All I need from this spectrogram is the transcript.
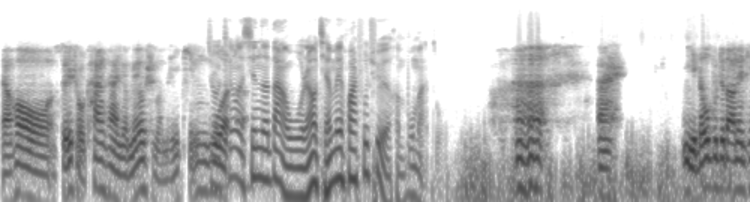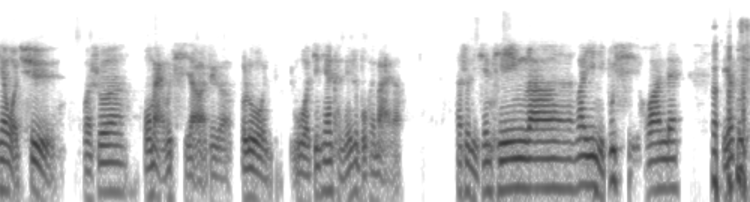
然后随手看看有没有什么没听过。就听了新的大屋，然后钱没花出去，很不满足。哎，你都不知道那天我去，我说我买不起啊，这个 blue，我今天肯定是不会买的。他说你先听啦，万一你不喜欢嘞。也不喜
